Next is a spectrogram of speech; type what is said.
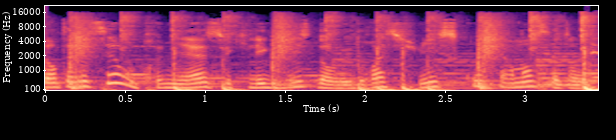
Intéresser en premier à ce qu'il existe dans le droit suisse concernant cet enjeu.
